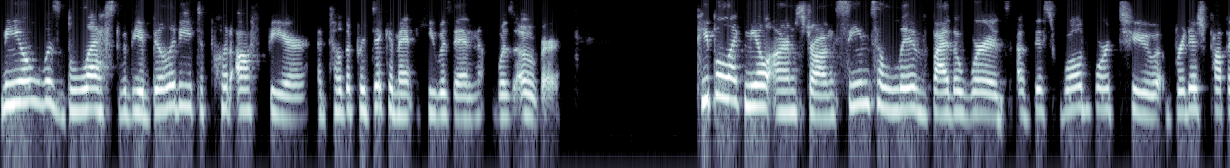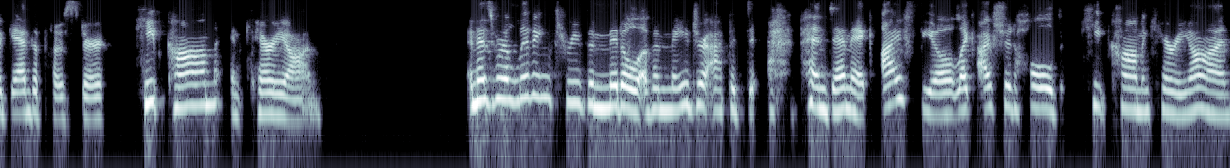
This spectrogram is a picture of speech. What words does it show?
Neil was blessed with the ability to put off fear until the predicament he was in was over. People like Neil Armstrong seem to live by the words of this World War II British propaganda poster keep calm and carry on. And as we're living through the middle of a major pandemic, I feel like I should hold keep calm and carry on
